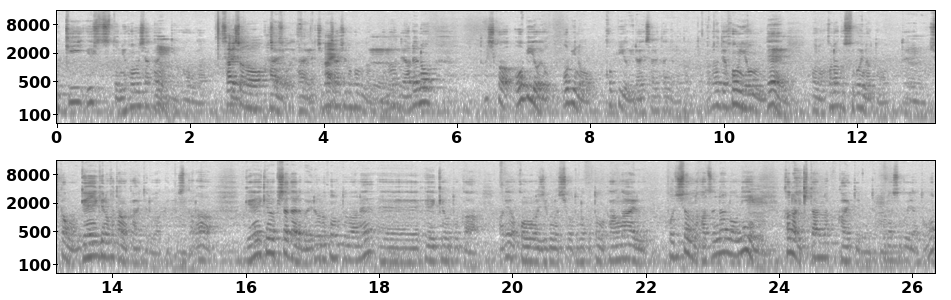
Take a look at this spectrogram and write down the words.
武器輸出と日本社会っていう本が、うん、最初の著書ですね、はいはい、一番最初の本なのかな、はい、であれの確か帯を帯のコピーを依頼されたんじゃなかったかかな。で本読んで、あのなかなかすごいなと思って、しかも現役の方が書いてるわけですから、現役の記者であればいろいろ本当はね、えー、影響とかあるいは今後の自分の仕事のことも考えるポジションのはずなのに、かなり忌憚なく書いてるんでこれはすごいなと思っ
